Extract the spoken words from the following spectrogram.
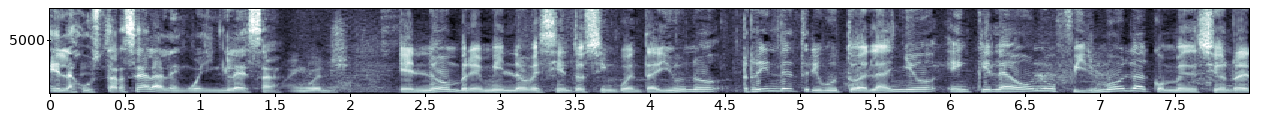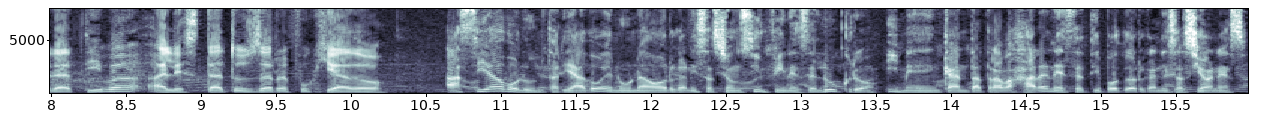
el ajustarse a la lengua inglesa. El nombre 1951 rinde tributo al año en que la ONU firmó la Convención relativa al estatus de refugiado. Hacía voluntariado en una organización sin fines de lucro y me encanta trabajar en este tipo de organizaciones.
